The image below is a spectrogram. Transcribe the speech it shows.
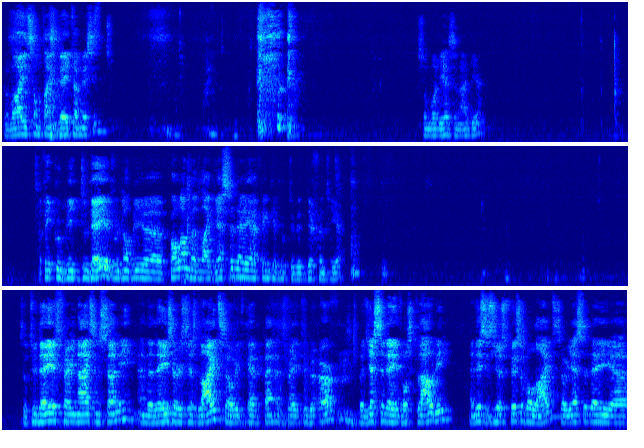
So why is sometimes data missing? Somebody has an idea? I think it could be today, it would not be a problem, but like yesterday, I think it looked a bit different here. So today is very nice and sunny, and the laser is just light, so it can penetrate to the earth. But yesterday it was cloudy, and this is just visible light. So yesterday uh,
